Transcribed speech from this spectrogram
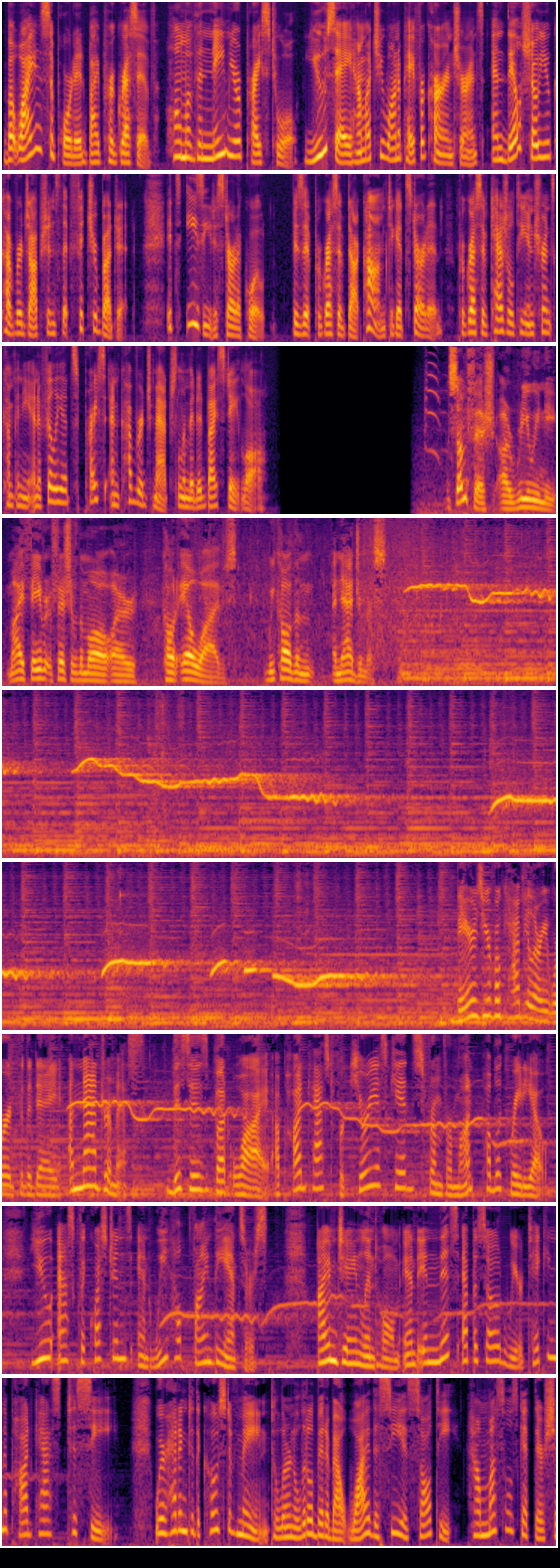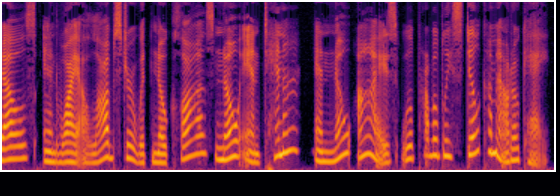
But Why is supported by Progressive, home of the Name Your Price tool. You say how much you want to pay for car insurance, and they'll show you coverage options that fit your budget. It's easy to start a quote. Visit progressive.com to get started. Progressive Casualty Insurance Company and Affiliates, price and coverage match limited by state law. Some fish are really neat. My favorite fish of them all are called alewives. We call them anadromous. There's your vocabulary word for the day anadromous. This is But Why, a podcast for curious kids from Vermont Public Radio. You ask the questions, and we help find the answers. I'm Jane Lindholm, and in this episode, we're taking the podcast to sea. We're heading to the coast of Maine to learn a little bit about why the sea is salty, how mussels get their shells, and why a lobster with no claws, no antenna, and no eyes will probably still come out okay.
